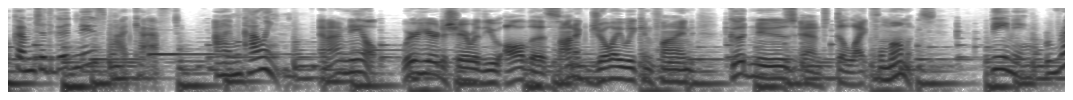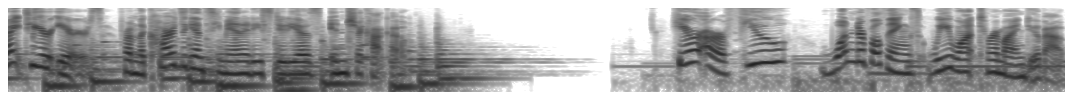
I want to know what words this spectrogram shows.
welcome to the Good News Podcast. I'm Colleen. And I'm Neil. We're here to share with you all the sonic joy we can find, good news, and delightful moments. Beaming right to your ears from the Cards Against Humanity studios in Chicago. Here are a few wonderful things we want to remind you about.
